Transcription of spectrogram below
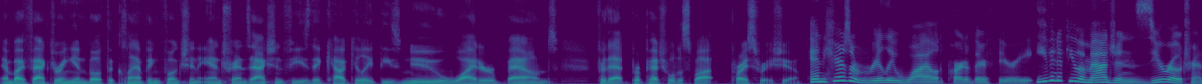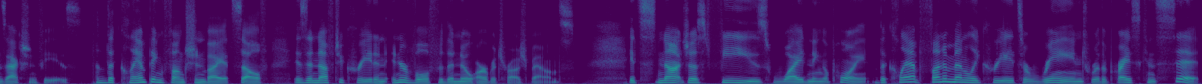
And by factoring in both the clamping function and transaction fees, they calculate these new, wider bounds for that perpetual to spot price ratio. And here's a really wild part of their theory. Even if you imagine zero transaction fees, the clamping function by itself is enough to create an interval for the no arbitrage bounds. It's not just fees widening a point. The clamp fundamentally creates a range where the price can sit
